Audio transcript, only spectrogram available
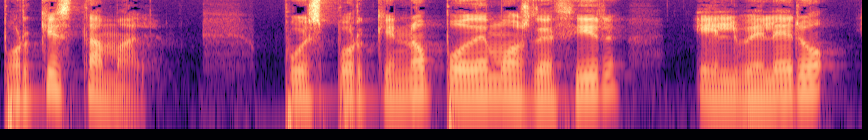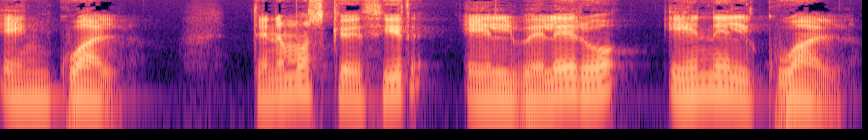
¿Por qué está mal? Pues porque no podemos decir el velero en cual, tenemos que decir el velero en el cual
